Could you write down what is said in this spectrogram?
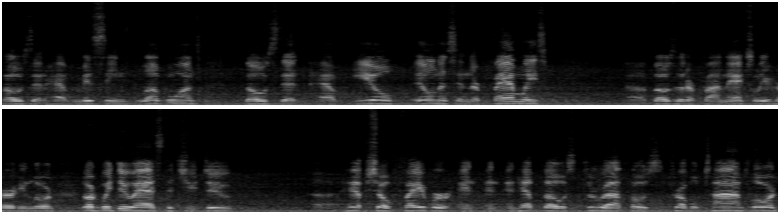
those that have missing loved ones, those that have ill illness in their families uh, those that are financially hurting, Lord. Lord, we do ask that you do uh, help show favor and, and, and help those throughout those troubled times, Lord.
